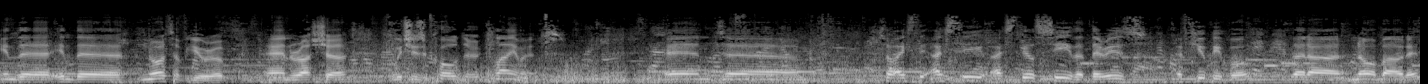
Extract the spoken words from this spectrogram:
in the in the north of Europe and Russia, which is a colder climate, and uh, so I, st- I see I still see that there is a few people that uh, know about it.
